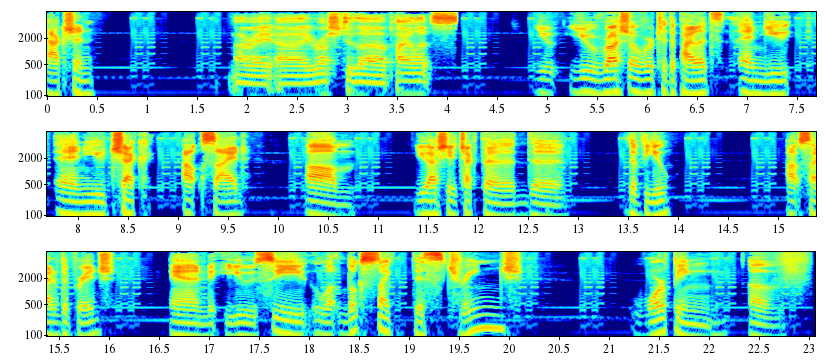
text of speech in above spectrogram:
action. All right, I rush to the pilots. You you rush over to the pilots and you and you check outside. Um, you actually check the the the view outside of the bridge, and you see what looks like this strange warping of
